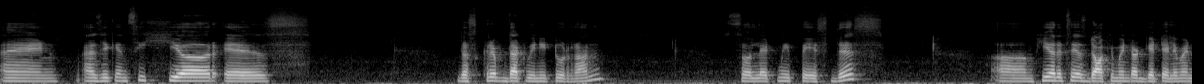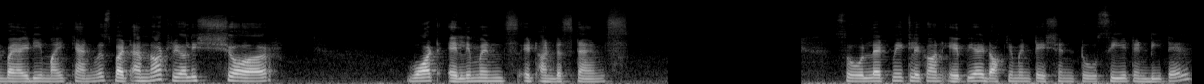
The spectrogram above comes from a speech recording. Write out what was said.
And as you can see here is the script that we need to run. So let me paste this. Um, here it says document.get element by id my canvas, but I'm not really sure what elements it understands. So let me click on API documentation to see it in detail.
